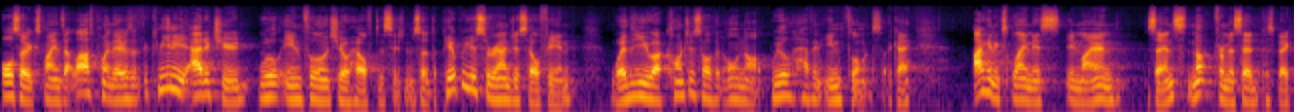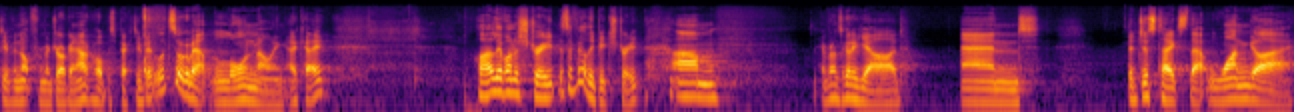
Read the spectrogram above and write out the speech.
also explains that last point there is that the community attitude will influence your health decisions. So the people you surround yourself in, whether you are conscious of it or not, will have an influence. Okay, I can explain this in my own sense, not from a SED perspective and not from a drug and alcohol perspective, but let's talk about lawn mowing. Okay, I live on a street. It's a fairly big street. Um, everyone's got a yard, and it just takes that one guy,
